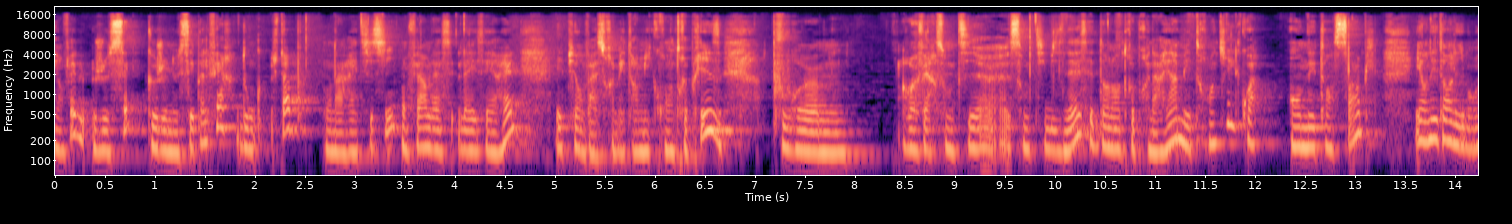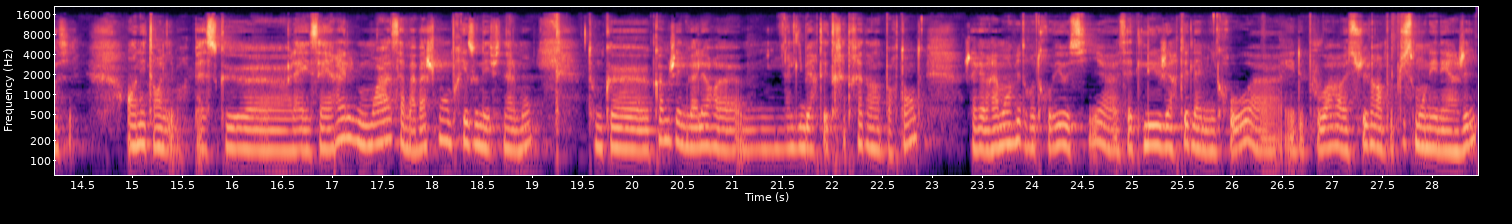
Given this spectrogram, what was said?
et en fait, je sais que je ne sais pas le faire. Donc stop, on arrête ici, on ferme la, la SARL, et puis on va se remettre en micro-entreprise pour refaire son petit, son petit business, être dans l'entrepreneuriat, mais tranquille quoi en étant simple et en étant libre aussi. En étant libre. Parce que euh, la SARL, moi, ça m'a vachement emprisonnée finalement. Donc euh, comme j'ai une valeur euh, liberté très très importante, j'avais vraiment envie de retrouver aussi cette légèreté de la micro et de pouvoir suivre un peu plus mon énergie.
